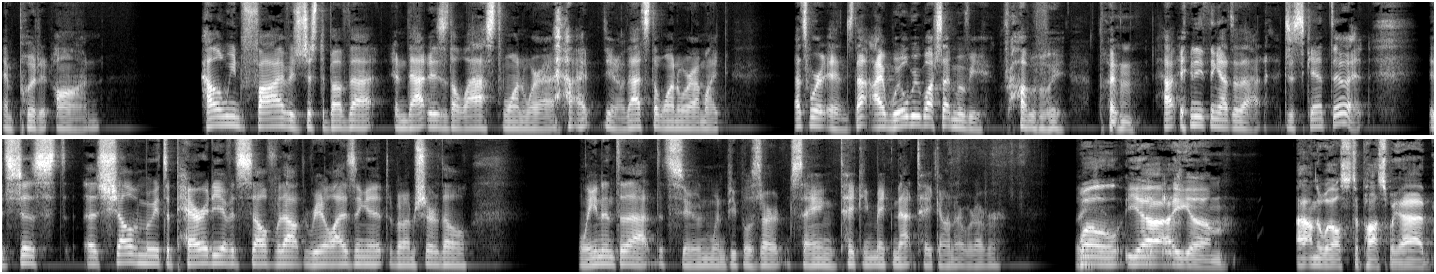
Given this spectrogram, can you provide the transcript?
and put it on. Halloween five is just above that, and that is the last one where I, I, you know, that's the one where I'm like, that's where it ends. That I will rewatch that movie probably, but how, anything after that, I just can't do it. It's just a shell of a movie. It's a parody of itself without realizing it, but I'm sure they'll lean into that soon when people start saying, taking, making that take on it or whatever. Well, yeah, I um, I don't know what else to possibly add.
